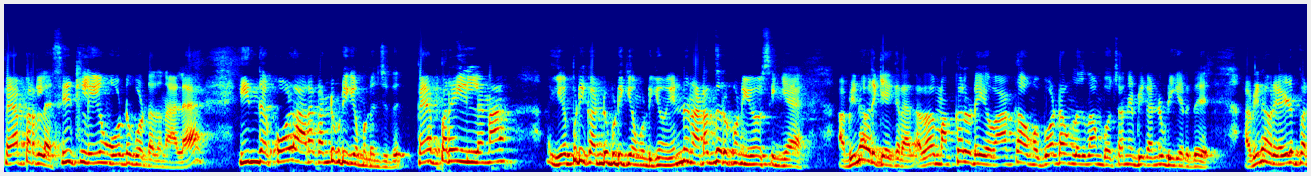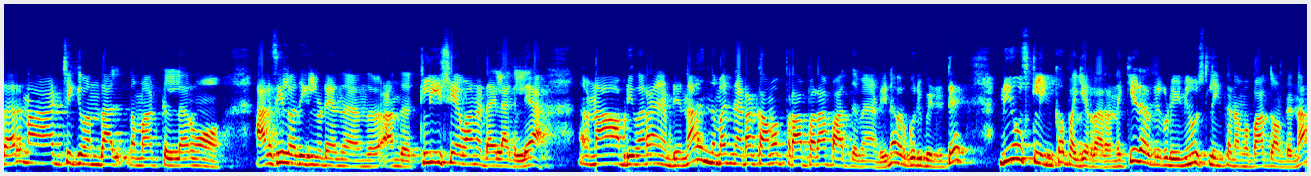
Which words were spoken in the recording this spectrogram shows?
பேப்பரில் சீட்லேயும் ஓட்டு போட்டதுனால இந்த கோளாறை கண்டுபிடிக்க முடிஞ்சுது. பேப்பரே இல்லைன்னா எப்படி கண்டுபிடிக்க முடியும்? என்ன நடந்திருக்கும்னு யோசிங்க. அப்படின்னு அவர் கேட்குறாரு அதாவது மக்களுடைய வாக்கு அவங்க போட்டவங்களுக்கு தான் போச்சான்னு எப்படி கண்டுபிடிக்கிறது? அப்படின்னு அவர் எழுப்புறாரு. நான் ஆட்சிக்கு வந்தால் நம்ம ஆட்கள் எல்லாரும் அரசியல்வாதிகளுடைய அந்த அந்த அந்த கிளீஷேவான டைலாக் இல்லையா? நான் அப்படி வரேன் அப்படின்னா இந்த மாதிரி நடக்காமல் ப்ராப்பராக பார்த்துவேன் அப்படின்னு அவர் குறிப்பிட்டுட்டு நியூஸ் லிங்க்கை பகிர்றாரு. அந்த கீழே இருக்கக்கூடிய நியூஸ் லிங்க்கை நம்ம பார்த்தோம் அப்படின்னா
